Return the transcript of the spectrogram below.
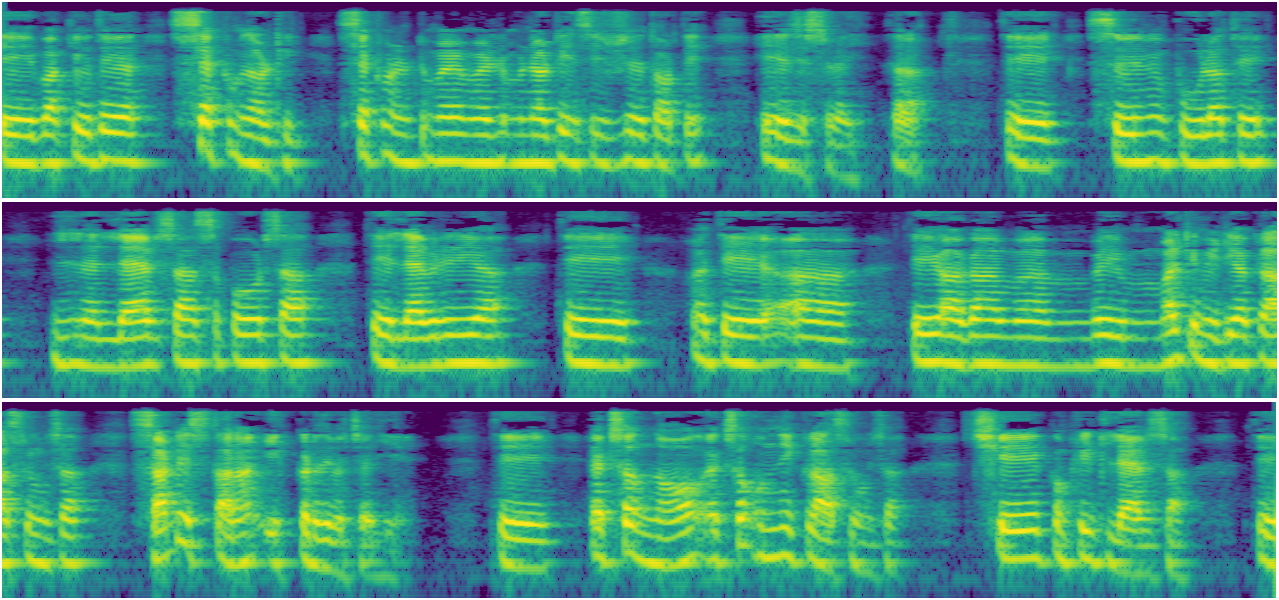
ਤੇ ਬਾਕੀ ਉੱਥੇ Sikh minority Sikh minority institution ਦੇ ਤੌਰ ਤੇ ਇਹ ਰਜਿਸਟਰ ਹੈ ਜੀ ਸਾਰਾ ਤੇ ਸਵਿਮਿੰਗ ਪੂਲ ਆ ਉੱਥੇ ਲੈਬਸ ਆ ਸਪੋਰਟਸ ਆ ਤੇ ਲਾਇਬ੍ਰੇਰੀ ਆ ਤੇ ਤੇ ਅਹ, ਤੇ ਆਗਾ ਵੀ ਮਲਟੀਮੀਡੀਆ ਕਲਾਸਰੂਮਸ ਆ 17.5 ਏਕੜ ਦੇ ਵਿੱਚ ਹੈ ਜੀ ਇਹ। ਤੇ 109 119 ਕਲਾਸਰੂਮਸ ਆ 6 ਕੰਪਲੀਟ ਲੈਬਸ ਆ ਤੇ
